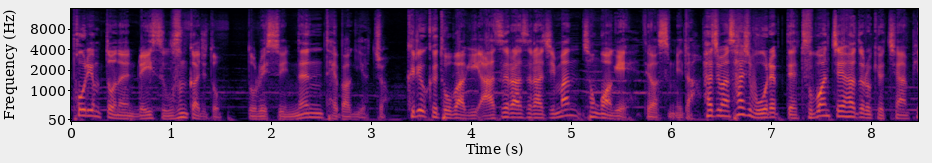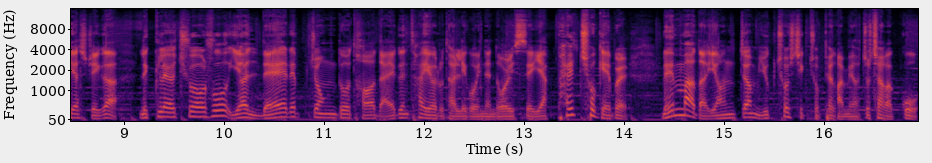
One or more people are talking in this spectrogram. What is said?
포디움 또는 레이스 우승까지도 노릴 수 있는 대박이었죠. 그리고 그 도박이 아슬아슬하지만 성공하게 되었습니다. 하지만 45렙 때 두 번째 하드로 교체한 PSG가 르클레어 추월 후 14렙 정도 더 낡은 타이어로 달리고 있는 노리스의 약 8초 갭을 랩마다 0.6초씩 좁혀가며 쫓아갔고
